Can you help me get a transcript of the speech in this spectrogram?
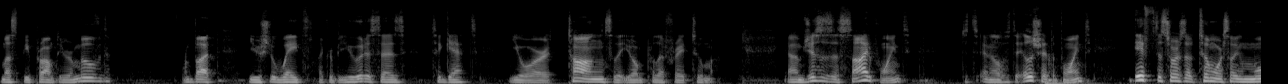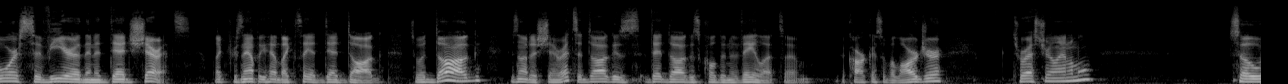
must be promptly removed. But you should wait, like Rabbi Yehuda says, to get your tongue so that you don't proliferate tumah. Um, just as a side point, and also to illustrate the point, if the source of tumah were something more severe than a dead sheretz, like for example, you had like say a dead dog. So a dog is not a sheretz. A dog is a dead dog is called a nevela. It's a, a carcass of a larger terrestrial animal. So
